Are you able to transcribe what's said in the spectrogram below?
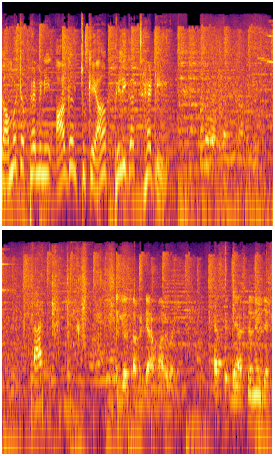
ගමට පැමිණි ආගන්තුකයා පිළිගත් හැටි. ගියොත් අපිට අමාරු වැඩ. ඇස්සේ දැස්තනේ දෙක.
